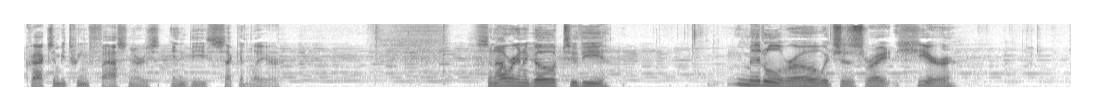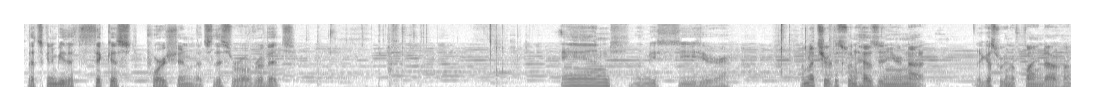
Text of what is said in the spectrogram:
cracks in between fasteners in the second layer. So now we're going to go to the middle row, which is right here. That's going to be the thickest portion. That's this row of rivets. And let me see here. I'm not sure if this one has any or not. I guess we're going to find out, huh?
